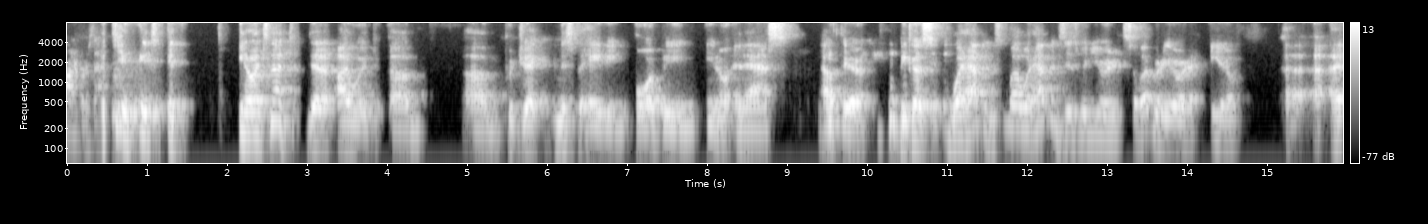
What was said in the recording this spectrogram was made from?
100%. It's it, it's it, you know, it's not that I would um, um, project misbehaving or being you know an ass out there because what happens well what happens is when you're a celebrity or you know uh, a,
